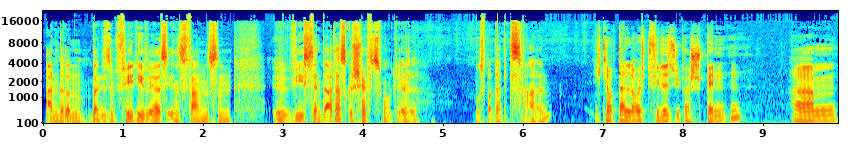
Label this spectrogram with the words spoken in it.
anderen, bei diesen Fediverse-Instanzen? Äh, wie ist denn da das Geschäftsmodell? Muss man da bezahlen? Ich glaube, da läuft vieles über Spenden. Ähm,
